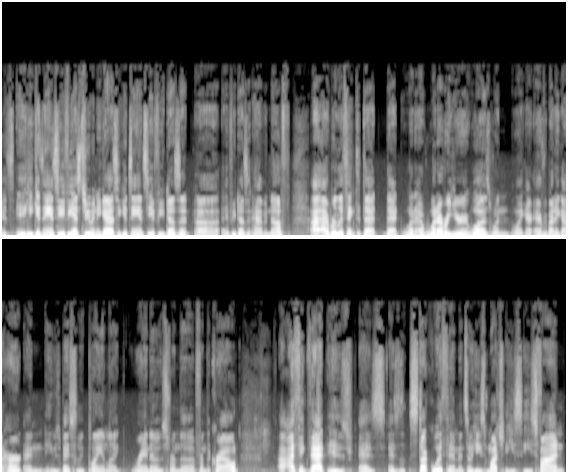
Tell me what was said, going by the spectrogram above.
It's, he gets antsy if he has too many guys. He gets antsy if he doesn't uh, if he doesn't have enough. I, I, really think that that that whatever year it was when like everybody got hurt and he was basically playing like randos from the from the crowd. I think that is has has stuck with him, and so he's much he's he's fine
